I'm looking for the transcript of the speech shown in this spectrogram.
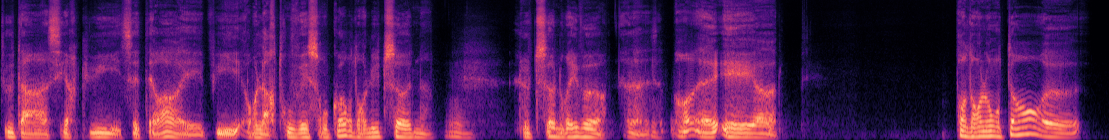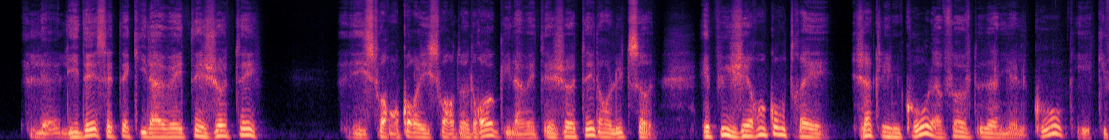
tout un circuit, etc. Et puis on a retrouvé son corps dans l'Hudson, Mm. l'Hudson River. Euh, Et euh, pendant longtemps, l'idée c'était qu'il avait été jeté. L'histoire, encore l'histoire de drogue, il avait été jeté dans l'Hudson. Et puis j'ai rencontré Jacqueline Coe, la veuve de Daniel Coe, qui, qui-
